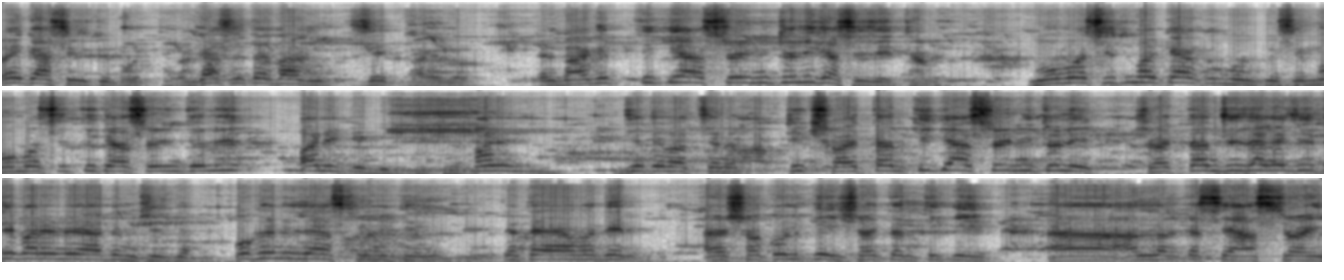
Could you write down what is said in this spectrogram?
ওই গাছে উঠে পড়তে হবে। গাছে তার বাঘ যেতে পারে না। বাঘের থেকে আশ্রয় নিতে হলে গাছে যেতে হবে। মৌমাছি তোমাকে আক্রমণ করছে মৌমাছির থেকে আশ্রয় নিতে হলে পানিতে ডুব দিতে পানি যেতে পারছে না। ঠিক শয়তান থেকে আশ্রয় নিতে হলে শয়তান যে জায়গায় যেতে পারে না, আদম সেজদা ওখানে যে আশ্রয় নিতে হবে। যাতে আমাদের সকলকেই শয়তান থেকে আল্লাহর কাছে আশ্রয়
